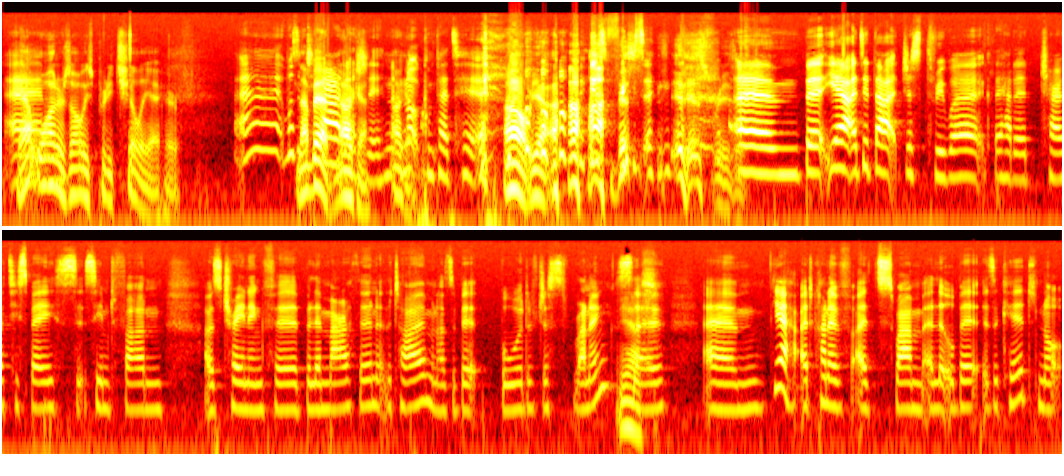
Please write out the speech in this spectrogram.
That Um, water's always pretty chilly, I hear. Uh, it wasn't Not too bad, bad, okay, actually. No, okay. Not compared to here. Oh, yeah. it's This- freezing. it is freezing. Um, but yeah, I did that just through work. They had a charity space. It seemed fun. I was training for Berlin Marathon at the time, and I was a bit bored of just running. Yes. So um, yeah, I'd kind of I'd swam a little bit as a kid, not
